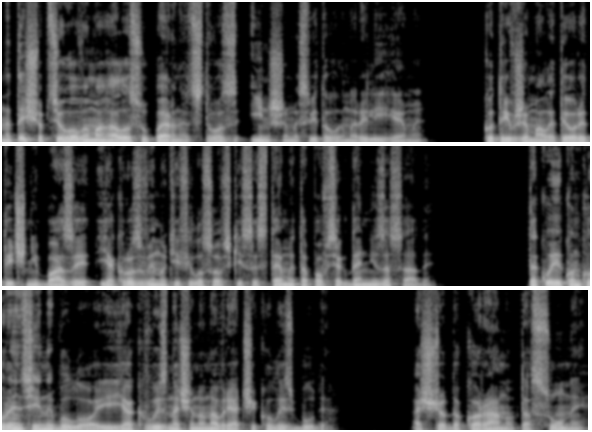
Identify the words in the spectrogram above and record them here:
Не те, щоб цього вимагало суперництво з іншими світовими релігіями, котрі вже мали теоретичні бази як розвинуті філософські системи та повсякденні засади. Такої конкуренції не було і, як визначено, навряд чи колись буде. А щодо Корану та Суни,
